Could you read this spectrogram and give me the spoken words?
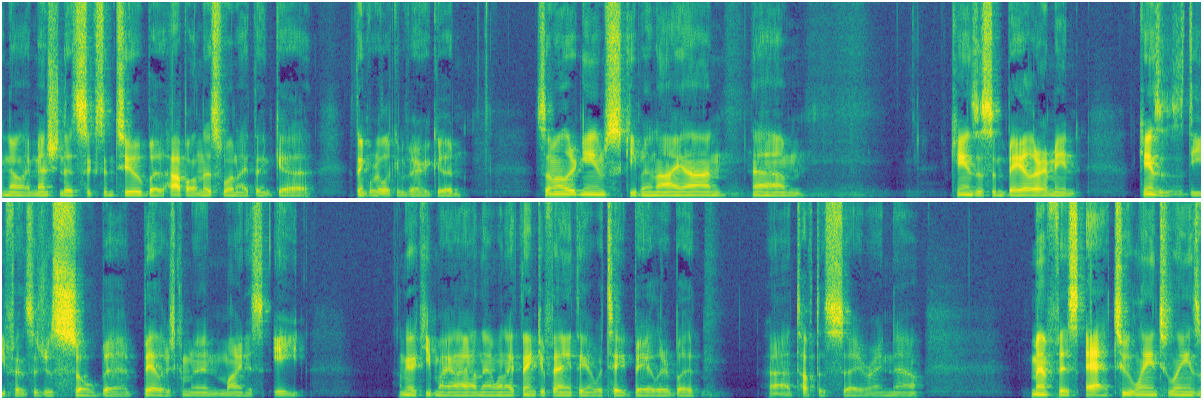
you know, I mentioned it six and two, but hop on this one. I think uh, I think we're looking very good. Some other games keeping an eye on. Um, Kansas and Baylor. I mean, Kansas' defense is just so bad. Baylor's coming in minus eight. I'm gonna keep my eye on that one. I think if anything, I would take Baylor, but uh, tough to say right now. Memphis at Tulane. Tulane's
